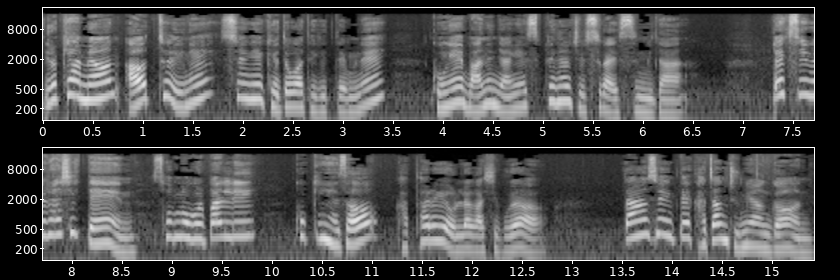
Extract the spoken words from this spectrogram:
이렇게 하면 아웃 투 인의 스윙의 궤도가 되기 때문에 공에 많은 양의 스핀을 줄 수가 있습니다. 백스윙을 하실 땐 손목을 빨리 코킹해서 가파르게 올라가시고요. 다운스윙 때 가장 중요한 건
